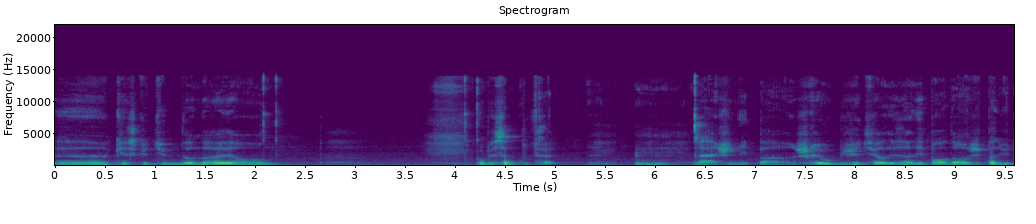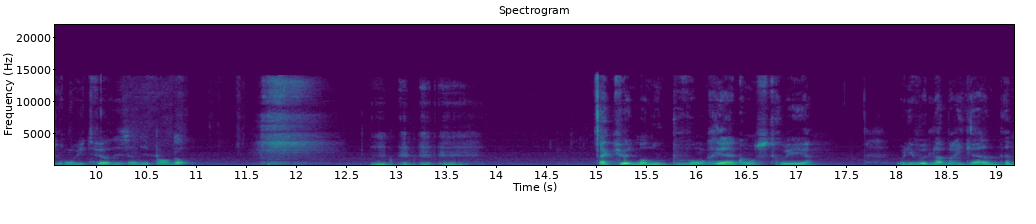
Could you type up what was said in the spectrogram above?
Euh, qu'est-ce que tu me donnerais en... Combien ça me coûterait? Ah, Je n'ai pas... Je serais obligé de faire des indépendants. J'ai pas du tout envie de faire des indépendants. Actuellement, nous ne pouvons rien construire au niveau de la brigade.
